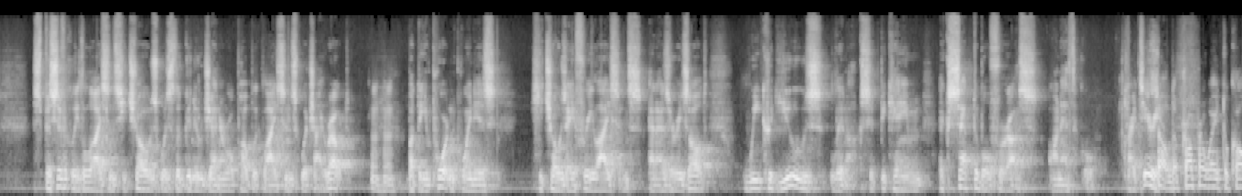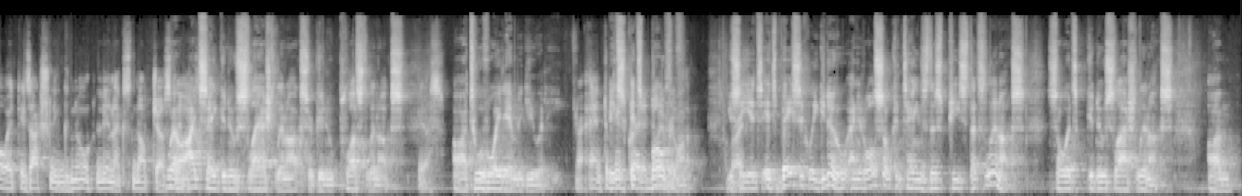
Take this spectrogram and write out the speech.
Specifically, the license he chose was the GNU General Public License, which I wrote. Mm-hmm. But the important point is he chose a free license. And as a result, we could use Linux. It became acceptable for us on ethical criteria. So the proper way to call it is actually GNU Linux, not just well, Linux. I'd say GNU slash Linux or GNU plus Linux. Yes. Uh, to avoid ambiguity. Right. And to it's, give credit it's both to everyone. Of them. You right. see, it's it's basically GNU, and it also contains this piece that's Linux. So it's GNU slash Linux. Um,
